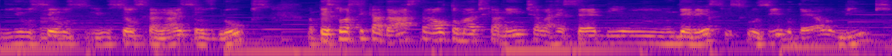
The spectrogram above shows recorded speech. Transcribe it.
e os uhum. seus, e os seus canais, seus grupos. A pessoa se cadastra, automaticamente ela recebe um endereço exclusivo dela, um link,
